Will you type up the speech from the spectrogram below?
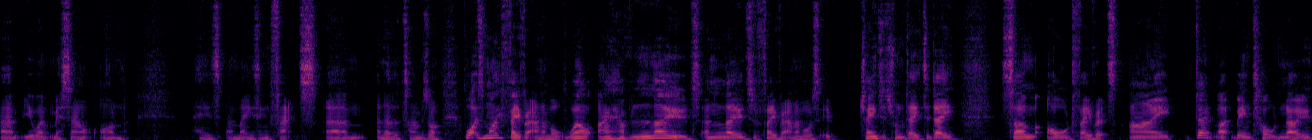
um, you won't miss out on his amazing facts um, another time as well. What is my favourite animal? Well, I have loads and loads of favourite animals. It changes from day to day. Some old favourites. I don't like being told no,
